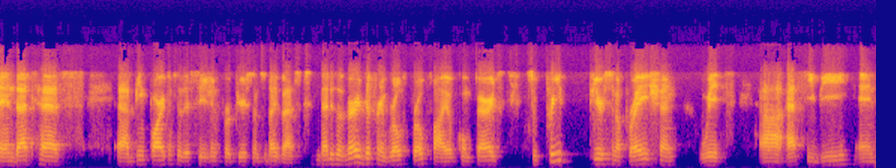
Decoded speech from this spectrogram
and that has uh, been part of the decision for Pearson to divest. That is a very different growth profile compared to pre-Pearson operation with uh, SEB and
